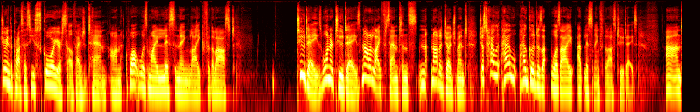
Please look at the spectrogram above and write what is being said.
during the process, you score yourself out of ten on what was my listening like for the last two days, one or two days, not a life sentence, n- not a judgment, just how how how good was I at listening for the last two days. And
